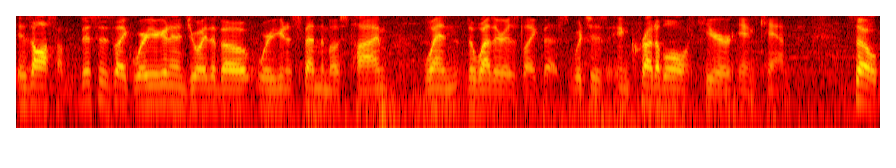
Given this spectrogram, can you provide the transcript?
is awesome. This is like where you're going to enjoy the boat, where you're going to spend the most time when the weather is like this, which is incredible here in Cannes. So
